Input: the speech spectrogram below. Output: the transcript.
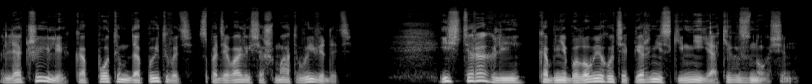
Лячылі каб потым дапытваць спадзяваліся шмат выведаць. І сцераглі каб не было ў яго цяпер ні з кім ніякіх зносін.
